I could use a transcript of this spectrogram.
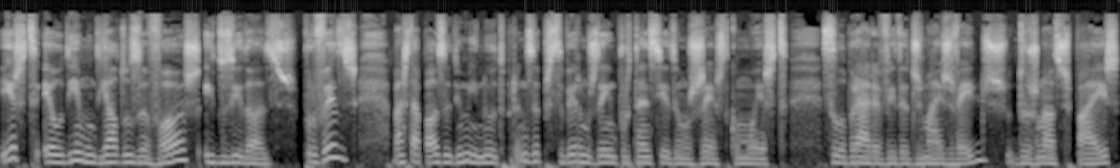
este é o Dia Mundial dos Avós e dos Idosos. Por vezes, basta a pausa de um minuto para nos apercebermos da importância de um gesto como este: celebrar a vida dos mais velhos, dos nossos pais,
